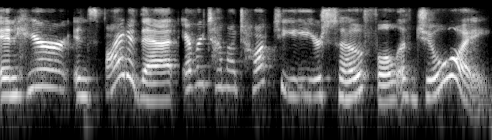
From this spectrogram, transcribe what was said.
And here, in spite of that, every time I talk to you, you're so full of joy.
